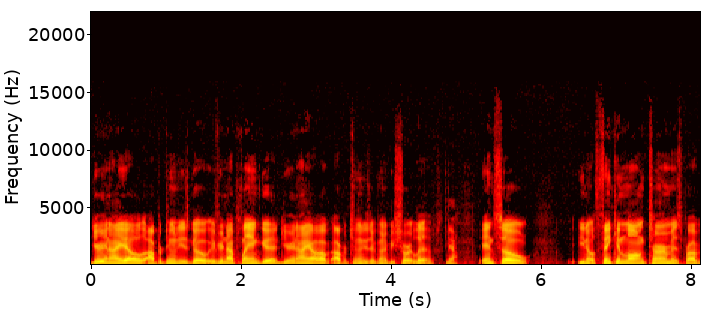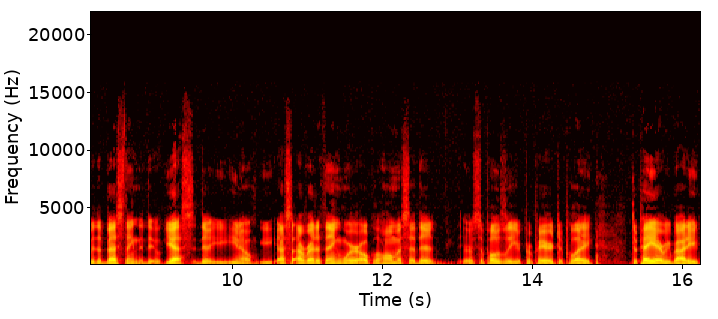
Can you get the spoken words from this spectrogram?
your NIL opportunities go. If you're not playing good, your NIL opportunities are going to be short lived. Yeah. And so, you know, thinking long term is probably the best thing to do. Yes, there, you know, I, I read a thing where Oklahoma said they're, they're prepared to play, to pay everybody,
